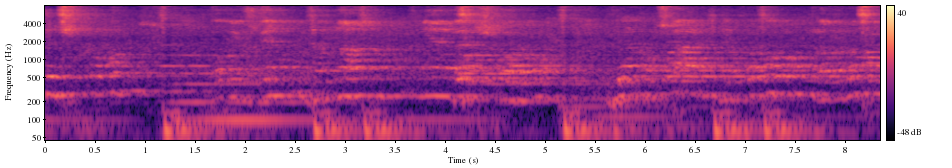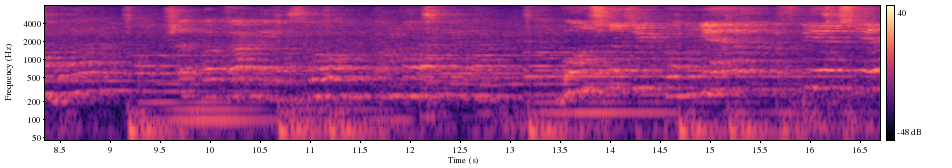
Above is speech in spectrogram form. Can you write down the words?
Patrzę w przyszłość, bo już że nam nie wyszło. Biało-czarne, kolorowe, przebłagają słowa moje. Głośno, cicho, niebezpiecznie,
